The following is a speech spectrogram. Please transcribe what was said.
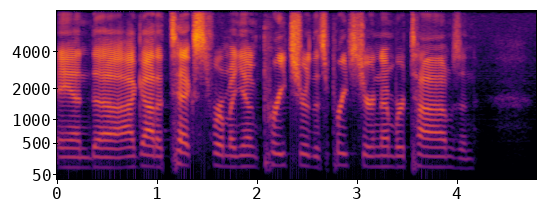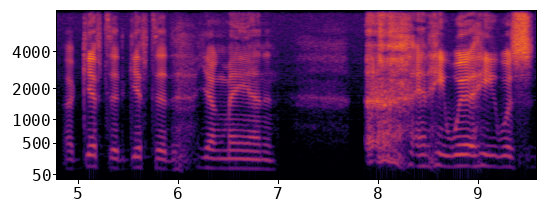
and uh, I got a text from a young preacher that's preached here a number of times, and a gifted, gifted young man, and and he he was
